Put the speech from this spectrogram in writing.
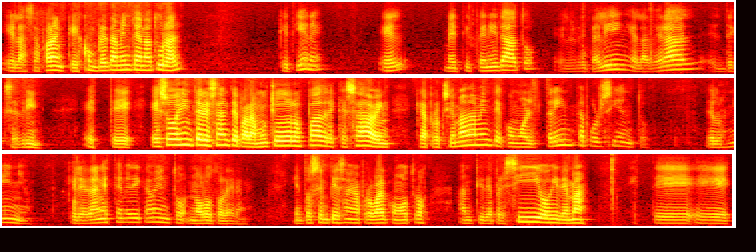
el azafrán, que es completamente natural, que tiene el metilfenidato el Ritalin, el Lateral, el Dexedrin. Este, eso es interesante para muchos de los padres que saben que aproximadamente como el 30% de los niños que le dan este medicamento no lo toleran. Y entonces empiezan a probar con otros antidepresivos y demás. Este, eh,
